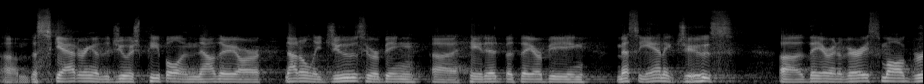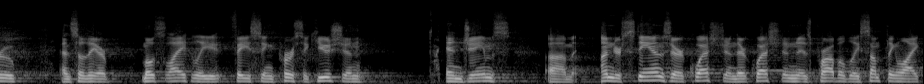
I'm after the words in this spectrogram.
um, the scattering of the Jewish people, and now they are not only Jews who are being uh, hated, but they are being Messianic Jews. Uh, they are in a very small group, and so they are most likely facing persecution. And James um, understands their question. Their question is probably something like,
